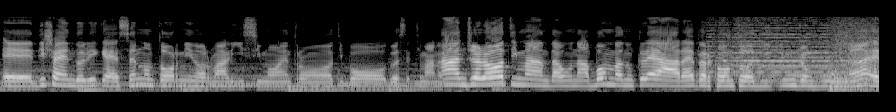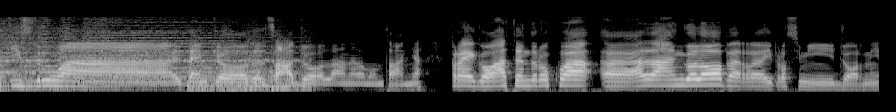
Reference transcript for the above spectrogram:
e dicendogli che se non torni normalissimo entro tipo due settimane. Angelo ti manda una bomba nucleare per conto di Kim Jong-un e ti sdruma il tempio del saggio là nella montagna. Prego, attenderò qua eh, all'angolo per i prossimi giorni.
